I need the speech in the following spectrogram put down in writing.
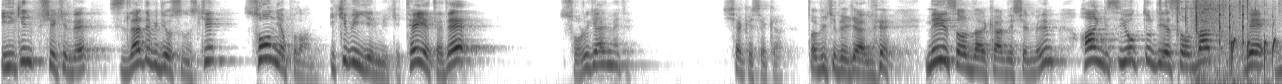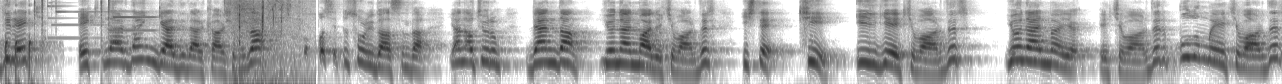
ilginç bir şekilde sizler de biliyorsunuz ki son yapılan 2022 TYT'de soru gelmedi. Şaka şaka. Tabii ki de geldi. Neyi sordular kardeşlerim benim? Hangisi yoktur diye sordular ve direkt eklerden geldiler karşımıza. Çok basit bir soruydu aslında. Yani atıyorum dendan yönelme aleki vardır. İşte ki ilgi eki vardır. Yönelme eki vardır. Bulunma eki vardır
